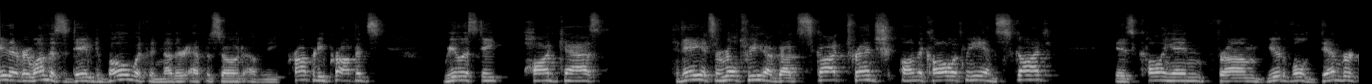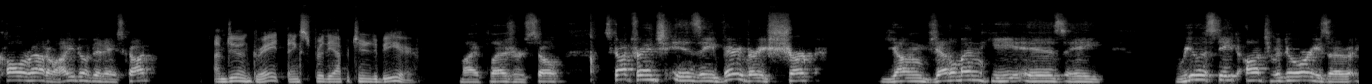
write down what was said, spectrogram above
Hey there, everyone. This is Dave Dubeau with another episode of the Property Profits Real Estate Podcast. Today, it's a real treat. I've got Scott Trench on the call with me, and Scott is calling in from beautiful Denver, Colorado. How are you doing today, Scott? I'm doing great. Thanks for the opportunity to be here. My pleasure. So, Scott Trench is a very, very sharp young gentleman. He is a real estate entrepreneur, he's a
